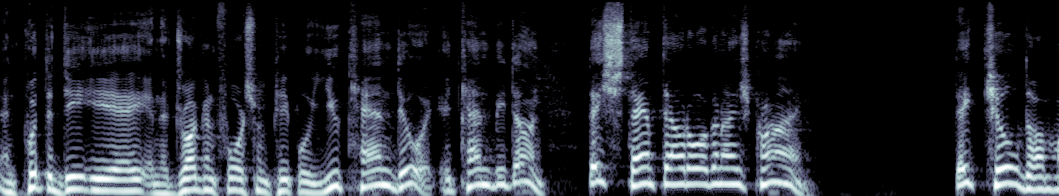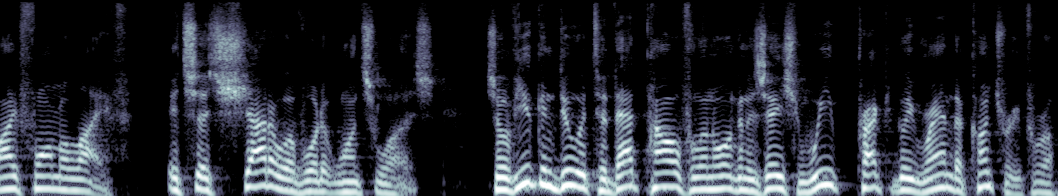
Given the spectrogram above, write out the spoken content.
and put the DEA and the drug enforcement people, you can do it. It can be done. They stamped out organized crime. They killed my former life. It's a shadow of what it once was. So if you can do it to that powerful an organization, we practically ran the country for a,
